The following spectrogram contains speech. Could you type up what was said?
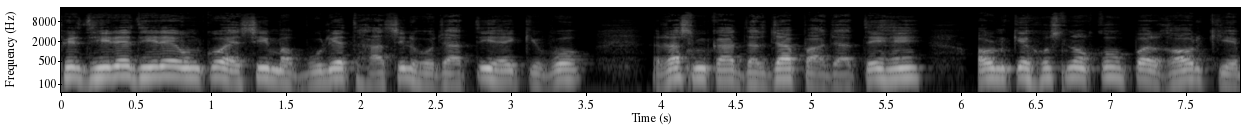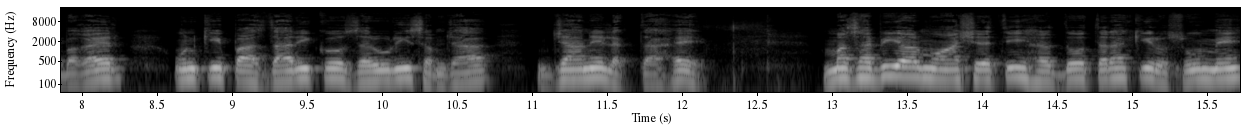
پھر دھیرے دھیرے ان کو ایسی مقبولیت حاصل ہو جاتی ہے کہ وہ رسم کا درجہ پا جاتے ہیں اور ان کے حسن و قوب پر غور کیے بغیر ان کی پاسداری کو ضروری سمجھا جانے لگتا ہے۔ مذہبی اور معاشرتی ہر دو طرح کی رسوم میں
